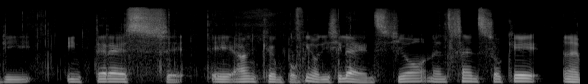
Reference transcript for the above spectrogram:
di interesse e anche un pochino di silenzio, nel senso che eh,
